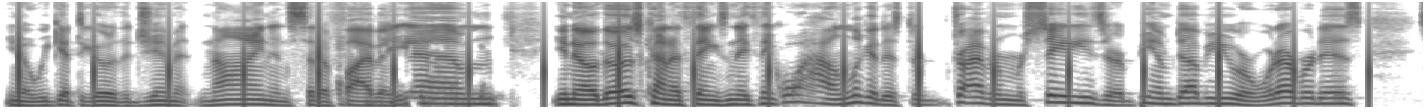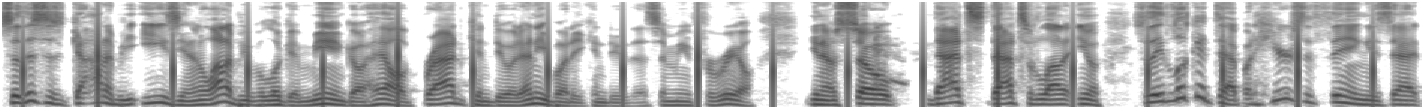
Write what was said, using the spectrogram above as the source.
You know, we get to go to the gym at nine instead of five a.m. You know, those kind of things, and they think, "Wow, and look at this! They're driving a Mercedes or a BMW or whatever it is." So this has got to be easy. And a lot of people look at me and go, "Hell, if Brad can do it, anybody can do this." I mean, for real you know so that's that's a lot of you know so they look at that but here's the thing is that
